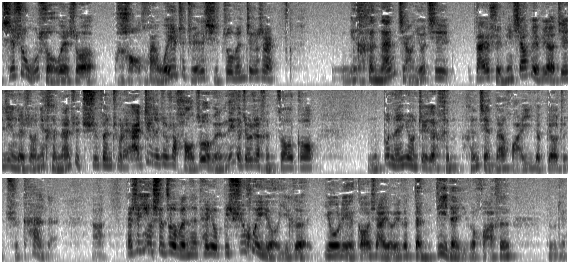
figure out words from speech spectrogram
其实无所谓说好坏，我一直觉得写作文这个事儿，你很难讲，尤其大家水平相对比较接近的时候，你很难去区分出来啊，这个就是好作文，那个就是很糟糕。你不能用这个很很简单划一的标准去看的啊。但是应试作文呢，它又必须会有一个优劣高下，有一个等地的一个划分，对不对？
